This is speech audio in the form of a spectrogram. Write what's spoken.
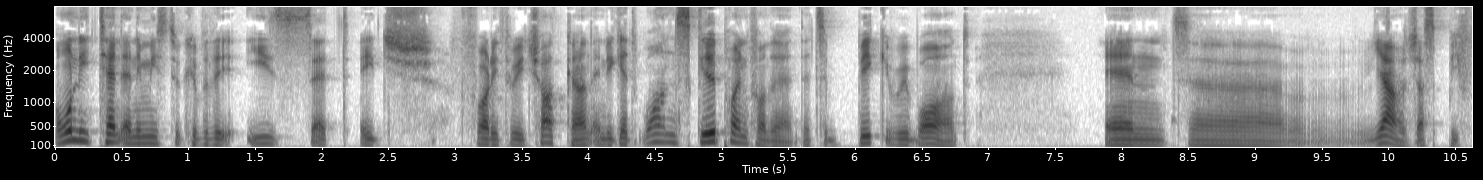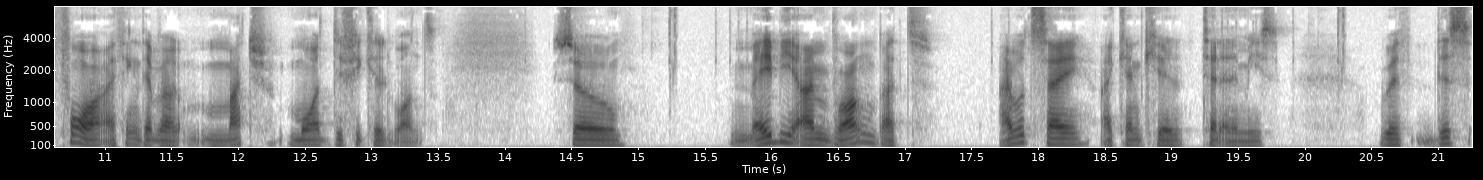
Only 10 enemies to equip the IZH-43 shotgun, and you get one skill point for that. That's a big reward. And uh, yeah, just before, I think there were much more difficult ones. So maybe I'm wrong, but I would say I can kill 10 enemies with this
